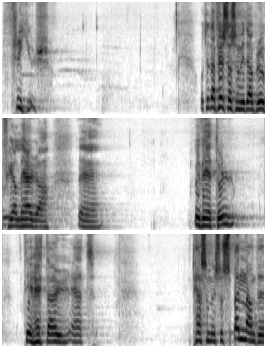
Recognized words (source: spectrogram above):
frier og til det første som vi da bruk for å lære eh, vi vetur til hettar at det som er så spennende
